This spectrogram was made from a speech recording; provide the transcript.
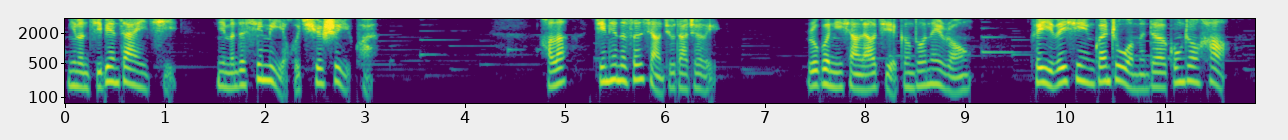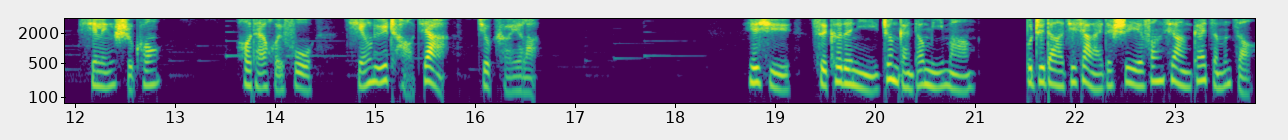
你们即便在一起，你们的心里也会缺失一块。好了，今天的分享就到这里。如果你想了解更多内容，可以微信关注我们的公众号“心灵时空”，后台回复“情侣吵架”就可以了。也许此刻的你正感到迷茫，不知道接下来的事业方向该怎么走。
